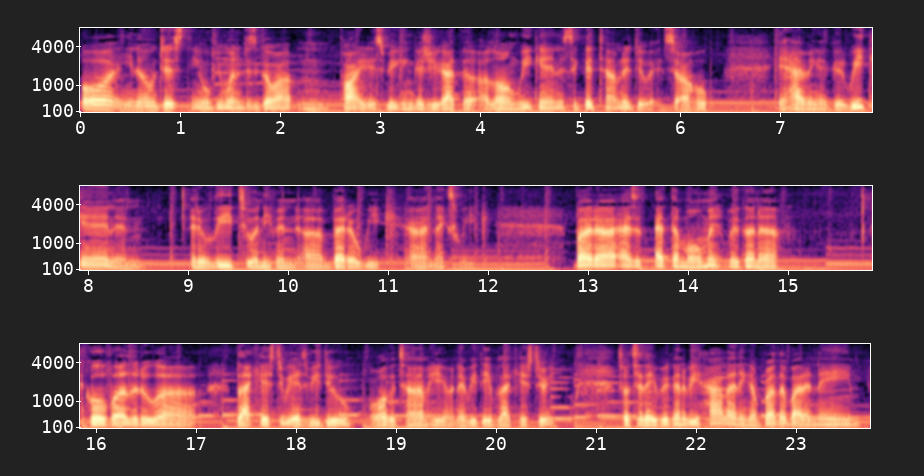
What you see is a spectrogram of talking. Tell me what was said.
Or you know, just you know, if you want to just go out and party this weekend because you got the, a long weekend, it's a good time to do it. So I hope you're having a good weekend and it'll lead to an even uh, better week uh, next week. But uh, as at the moment, we're gonna go over a little uh, Black history as we do all the time here on Everyday Black History. So today we're gonna be highlighting a brother by the name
